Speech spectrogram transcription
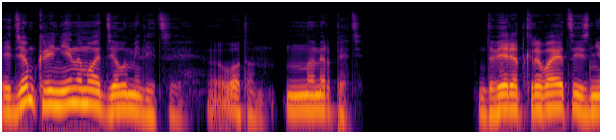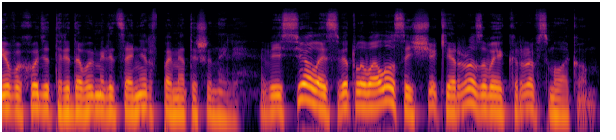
Идем к линейному отделу милиции. Вот он, номер пять. Дверь открывается, из нее выходит рядовой милиционер в помятой шинели. Веселый, светловолосый, щеки розовые, кровь с молоком.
